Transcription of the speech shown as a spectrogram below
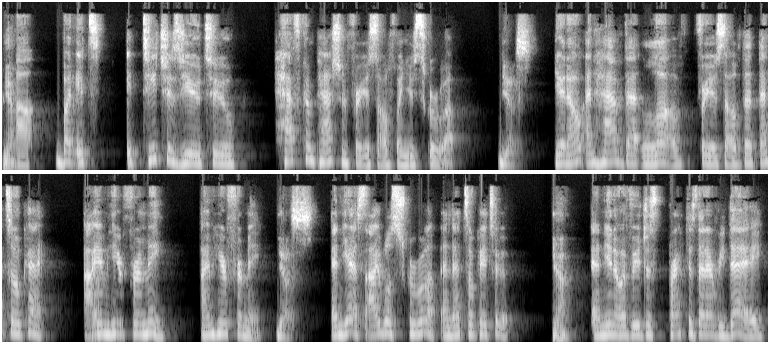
Yeah. Uh, but it's, it teaches you to have compassion for yourself when you screw up. Yes. You know, and have that love for yourself that that's okay. Yeah. I am here for me. I'm here for me. Yes. And yes, I will screw up and that's okay too. Yeah. And, you know, if you just practice that every day,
